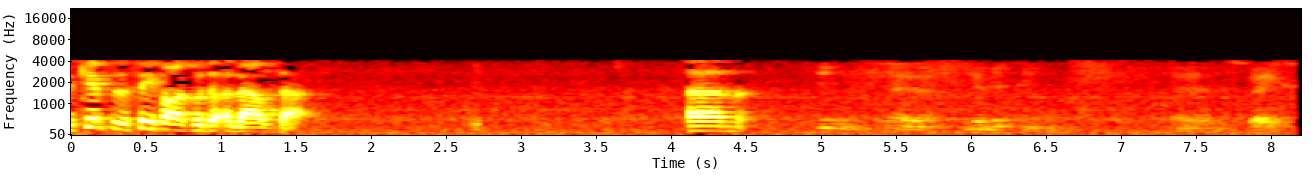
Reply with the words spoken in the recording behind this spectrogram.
the Kibbutz of the Sefer Agudah allows that. Um, in uh, limiting uh, space,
